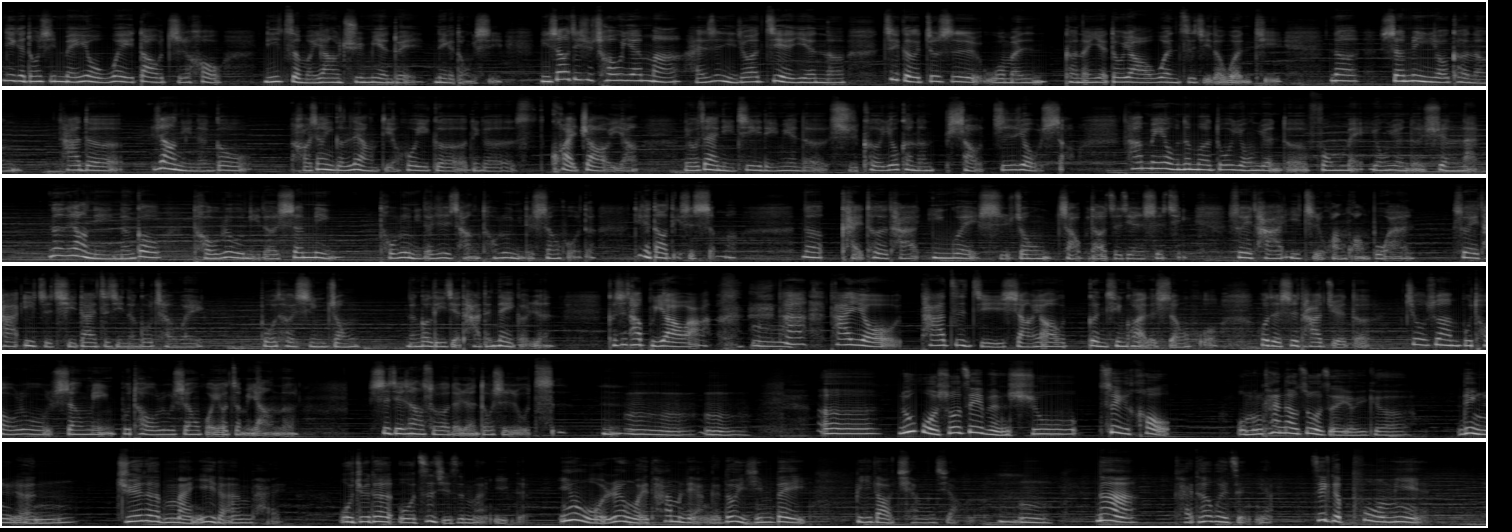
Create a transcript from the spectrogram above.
那个东西没有味道之后。”你怎么样去面对那个东西？你是要继续抽烟吗？还是你就要戒烟呢？这个就是我们可能也都要问自己的问题。那生命有可能它的让你能够好像一个亮点或一个那个快照一样留在你记忆里面的时刻，有可能少之又少。它没有那么多永远的丰美，永远的绚烂。那让你能够。投入你的生命，投入你的日常，投入你的生活的那个到底是什么？那凯特他因为始终找不到这件事情，所以他一直惶惶不安，所以他一直期待自己能够成为波特心中能够理解他的那个人。可是他不要啊，嗯、他他有他自己想要更轻快的生活，或者是他觉得。就算不投入生命，不投入生活，又怎么样呢？世界上所有的人都是如此。嗯嗯嗯，呃，如果说这本书最后我们看到作者有一个令人觉得满意的安排，我觉得我自己是满意的，因为我认为他们两个都已经被逼到墙角了。嗯嗯，那凯特会怎样？这个破灭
